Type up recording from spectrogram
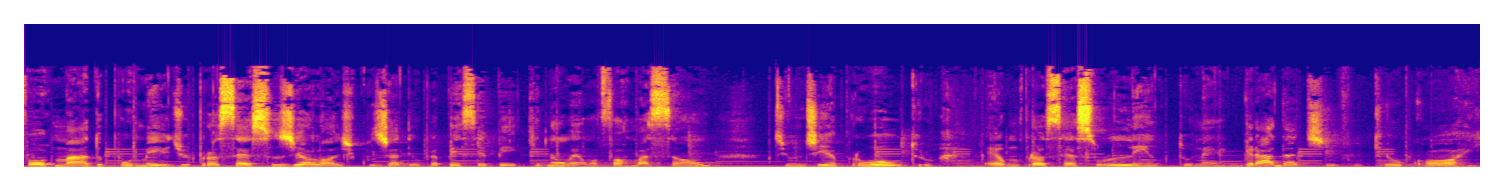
formado por meio de processos geológicos. Já deu para perceber que não é uma formação de um dia para o outro, é um processo lento, né, gradativo que ocorre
